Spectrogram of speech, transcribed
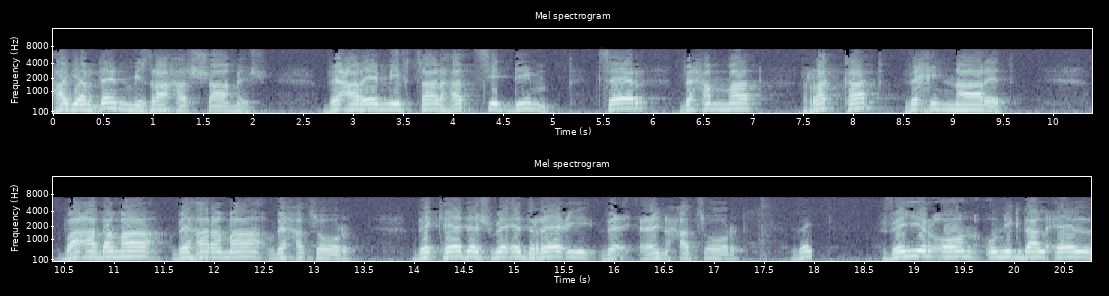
הירדן מזרח השמש, וערי מבצר הצידים, צר וחמת, רקת וכנרת, ואדמה והרמה וחצור, וקדש ואדרעי ועין חצור, ויראון ומגדל אל,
